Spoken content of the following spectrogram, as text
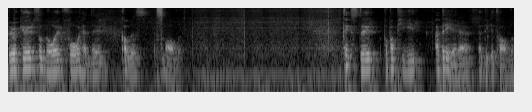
Bøker som når få hender, kalles smale. Tekster på papir er bredere enn digitale.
